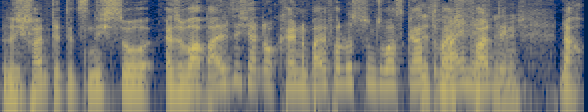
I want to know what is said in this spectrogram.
Also ich, fand das jetzt nicht so. Also war ballsicher, hat auch keine Ballverluste und sowas gehabt, Das aber ich meine ich fand den nach.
